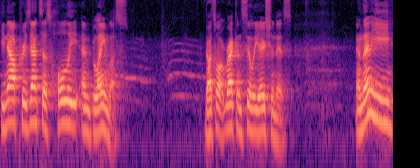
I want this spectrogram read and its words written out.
He now presents us holy and blameless. That's what reconciliation is. And then he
